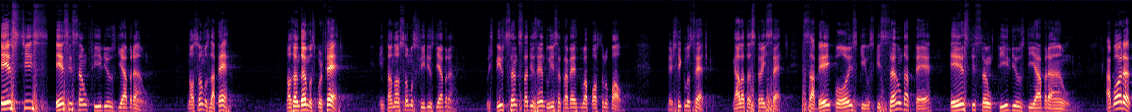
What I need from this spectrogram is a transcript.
estes, esses são filhos de Abraão. Nós somos da fé? Nós andamos por fé? Então nós somos filhos de Abraão. O Espírito Santo está dizendo isso através do apóstolo Paulo. Versículo 7, Gálatas 3, 7. Sabei, pois, que os que são da fé, estes são filhos de Abraão. Agora,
